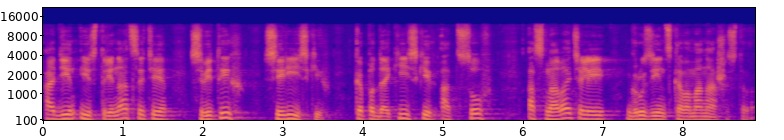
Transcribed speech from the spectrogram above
один из 13 святых сирийских, каппадокийских отцов, основателей грузинского монашества.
